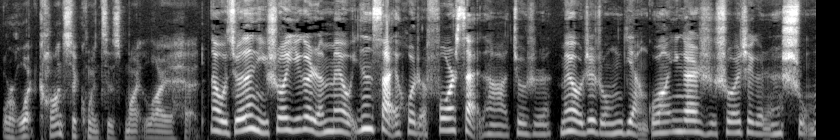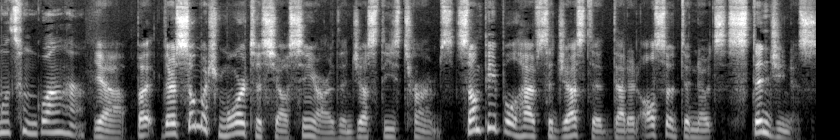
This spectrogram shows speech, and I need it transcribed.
or what consequences might lie ahead. 那我觉得你说一个人没有 insight 或者 foresight 哈，就是没有这种眼光，应该是说这个人鼠目寸光哈。 Yeah, but there's so much more to 小心眼儿 than just these terms. Some people have suggested that it also denotes stinginess,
